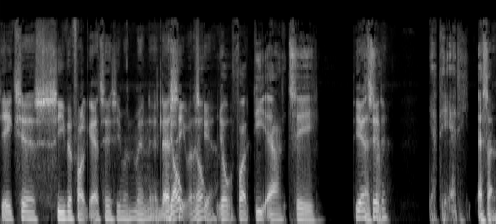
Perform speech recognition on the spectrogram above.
Det er ikke til at sige, hvad folk er til, Simon, men uh, lad os jo, se, hvad der jo, sker. Jo, folk de er til De er altså, til det. Ja, det er de. Altså,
